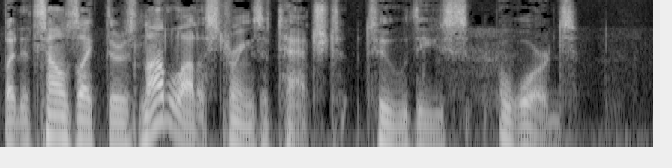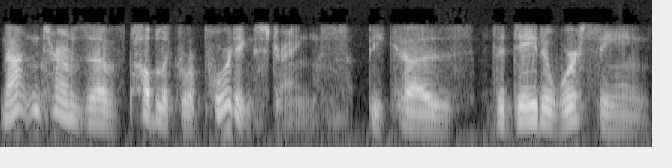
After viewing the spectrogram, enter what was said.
But it sounds like there's not a lot of strings attached to these awards. Not in terms of public reporting strings, because the data we're seeing,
